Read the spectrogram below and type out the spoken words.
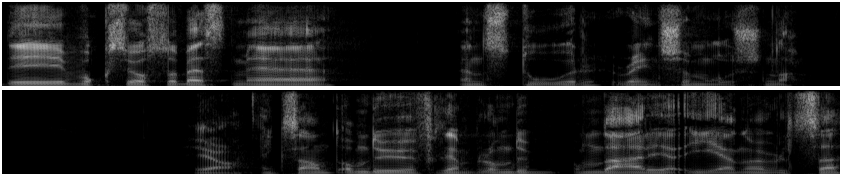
de vokser jo også best med en stor range of motion. da Ja. Ikke sant? Om du for eksempel, om, du, om det er i, en øvelse,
